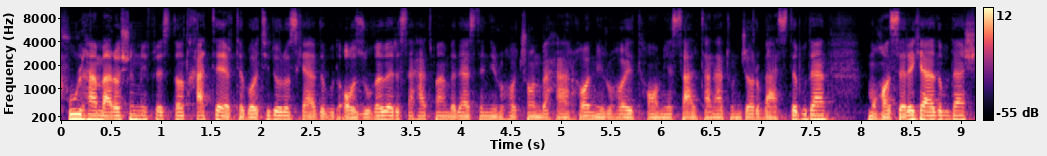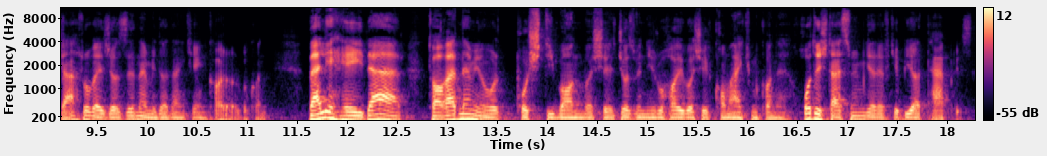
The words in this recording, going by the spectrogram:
پول هم براشون میفرستاد خط ارتباطی درست کرده بود آزوقه برسه حتما به دست نیروها چون به هر حال نیروهای تامی سلطنت اونجا رو بسته بودن محاصره کرده بودن شهر رو و اجازه نمی‌دادن که این کارا رو بکنه. ولی هیدر طاقت نمی آورد پشتیبان باشه جزو نیروهایی باشه کمک می‌کنه. خودش تصمیم گرفت که بیاد تبریز.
